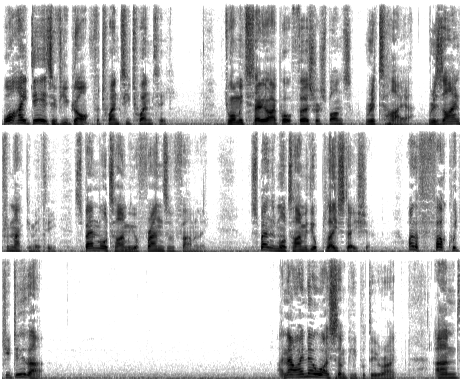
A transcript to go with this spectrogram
What ideas have you got for 2020? Do you want me to tell you I put? First response retire. Resign from that committee. Spend more time with your friends and family. Spend more time with your PlayStation. Why the fuck would you do that? Now, I know why some people do, right? And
